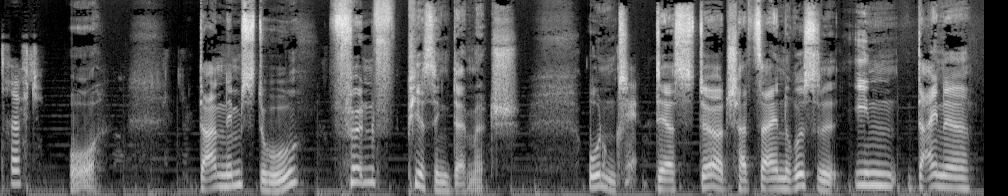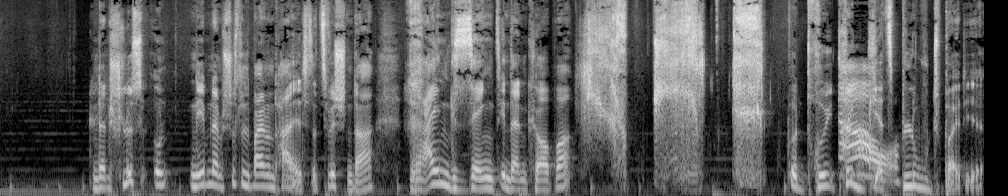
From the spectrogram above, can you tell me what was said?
trifft. Oh. Dann nimmst du 5 Piercing Damage. Und Okay. der Sturge hat seinen Rüssel in deine in deinen Schlüssel und neben deinem Schlüsselbein und Hals dazwischen da reingesenkt in deinen Körper und trinkt Au. jetzt Blut bei dir.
